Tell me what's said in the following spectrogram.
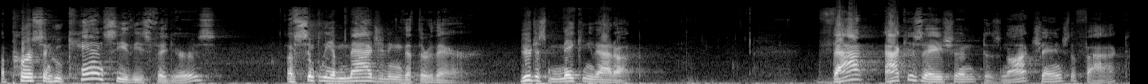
a person who can see these figures of simply imagining that they're there. You're just making that up. That accusation does not change the fact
